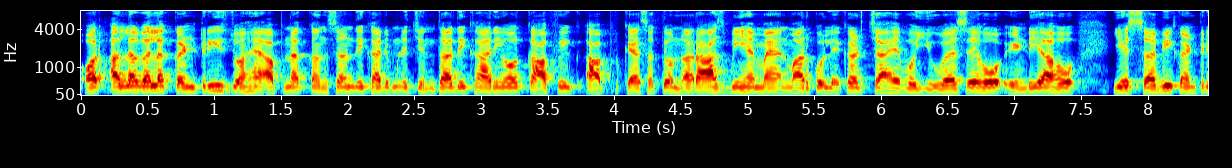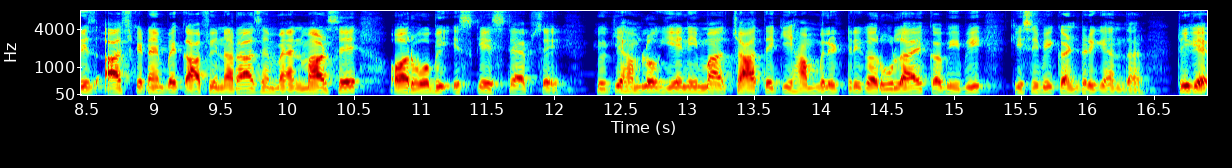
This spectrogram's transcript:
और अलग अलग कंट्रीज़ जो हैं, अपना कंसर्न दिखा रही अपनी चिंता दिखा रही हैं, और काफ़ी, आप कह सकते हो, नाराज़ भी हैं म्यांमार को लेकर, चाहे वो यूएसए हो इंडिया हो, ये सभी कंट्रीज़ आज के टाइम पे काफ़ी नाराज़ हैं म्यांमार से, और वो भी इसके स्टेप से। क्योंकि हम लोग ये नहीं चाहते कि हम मिलिट्री का रूल आए कभी भी किसी भी कंट्री के अंदर। ठीक है?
